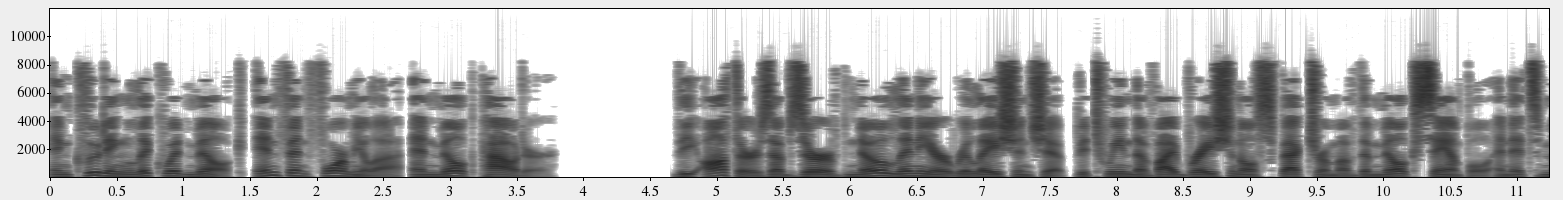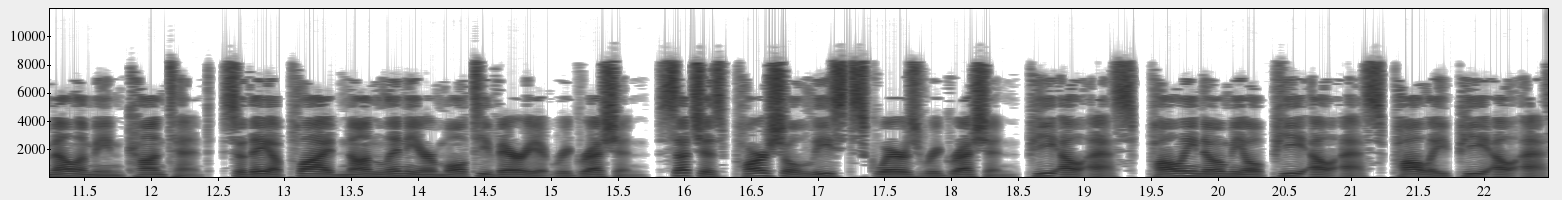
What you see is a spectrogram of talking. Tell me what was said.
including liquid milk, infant formula, and milk powder. The authors observed no linear relationship between the vibrational spectrum of the milk sample and its melamine content, so they applied nonlinear multivariate regression, such as partial least squares regression (PLS), polynomial PLS, poly PLS,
